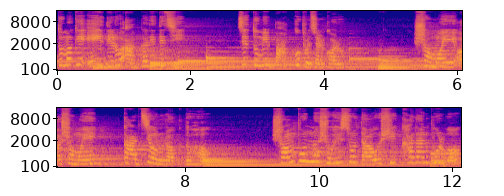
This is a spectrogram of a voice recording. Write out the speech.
তোমাকে এই দৃঢ় আজ্ঞা দিতেছি যে তুমি বাক্য প্রচার করো। সময়ে অসময়ে কার্যে অনুরক্ত হও। সম্পূর্ণ সহিষ্ণুতা ও শিক্ষাদান পূর্বক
